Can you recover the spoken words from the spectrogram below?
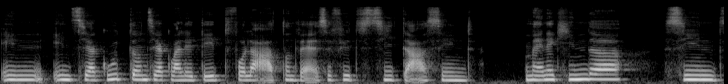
in, in sehr guter und sehr qualitätvoller Art und Weise für sie da sind. Meine Kinder sind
